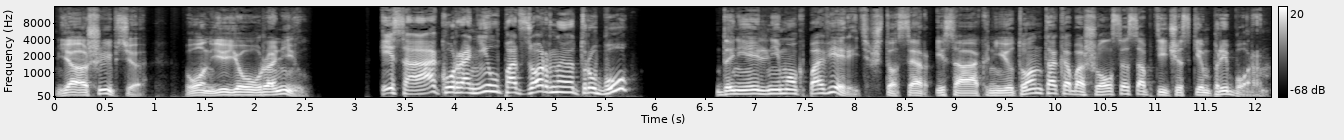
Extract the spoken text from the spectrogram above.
я ошибся, он ее уронил». «Исаак уронил подзорную трубу?» Даниэль не мог поверить, что сэр Исаак Ньютон так обошелся с оптическим прибором.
